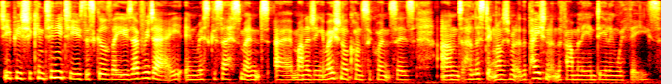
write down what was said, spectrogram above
GPs should continue to use the skills they use every day in risk assessment, uh, managing emotional consequences, and holistic management of the patient and the family in dealing with these.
